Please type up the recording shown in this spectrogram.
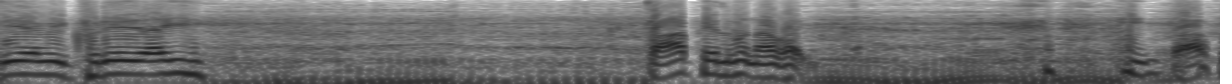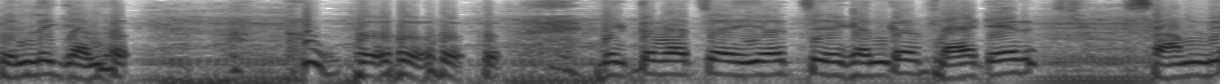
দিয়ে আমি ঘুরে যাই। পা ফেলব না ভাই। পা ফেললে গেল। দেখতে পাচ্ছ, এই হচ্ছে এখানকার ফ্ল্যাটের সামনে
